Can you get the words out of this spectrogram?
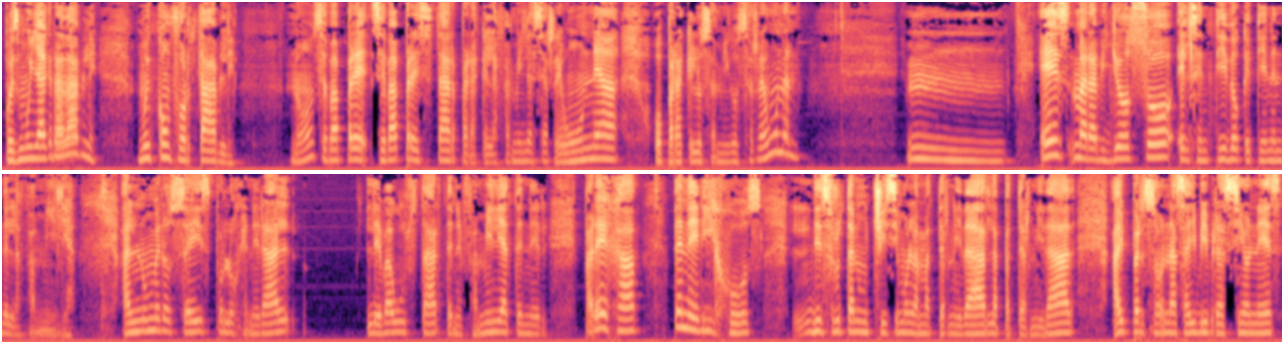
pues muy agradable, muy confortable. ¿No? Se va, a se va a prestar para que la familia se reúna o para que los amigos se reúnan. Mm, es maravilloso el sentido que tienen de la familia. Al número 6, por lo general, le va a gustar tener familia, tener pareja, tener hijos, disfrutan muchísimo la maternidad, la paternidad. Hay personas, hay vibraciones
